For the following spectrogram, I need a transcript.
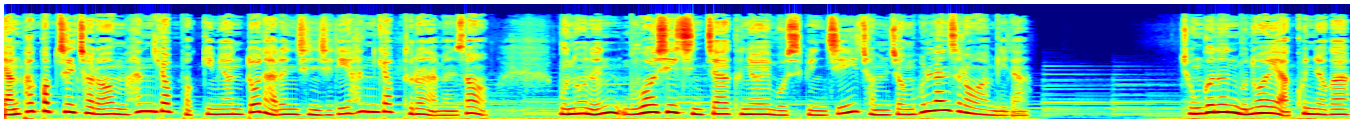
양파 껍질처럼 한 겹 벗기면 또 다른 진실이 한 겹 드러나면서 문호는 무엇이 진짜 그녀의 모습인지 점점 혼란스러워합니다. 종근은 문호의 약혼녀가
